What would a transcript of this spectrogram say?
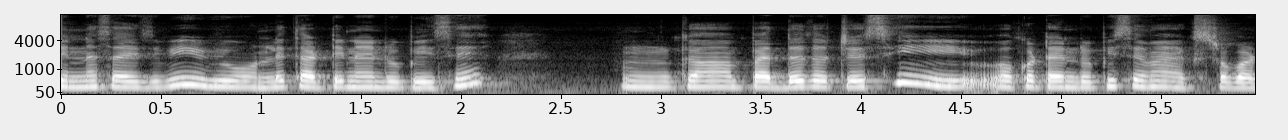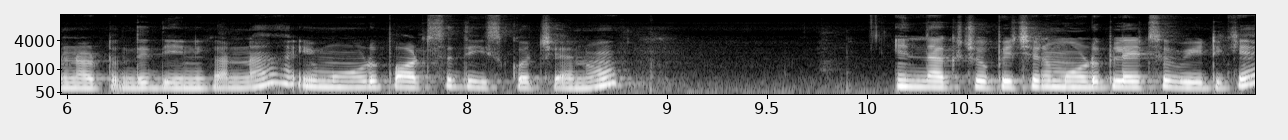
చిన్న సైజువి ఇవి ఓన్లీ థర్టీ నైన్ రూపీసే. ఇంకా పెద్దది వచ్చేసి ఒక టెన్ రూపీస్ ఏమో ఎక్స్ట్రా పడినట్టుంది దీనికన్నా. ఈ మూడు పాట్స్ తీసుకొచ్చాను. ఇందాక చూపించిన మూడు ప్లేట్స్ వీటికే.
